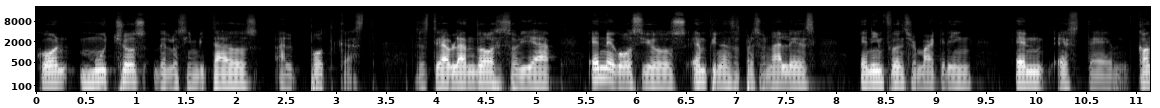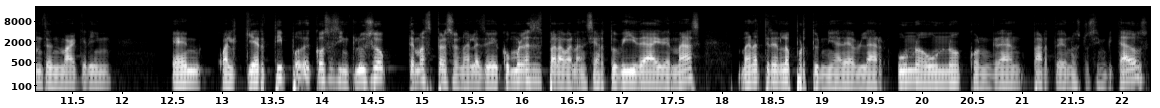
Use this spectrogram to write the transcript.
con muchos de los invitados al podcast. Les estoy hablando de asesoría en negocios, en finanzas personales, en influencer marketing, en este content marketing, en cualquier tipo de cosas, incluso temas personales de cómo lo haces para balancear tu vida y demás, van a tener la oportunidad de hablar uno a uno con gran parte de nuestros invitados.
